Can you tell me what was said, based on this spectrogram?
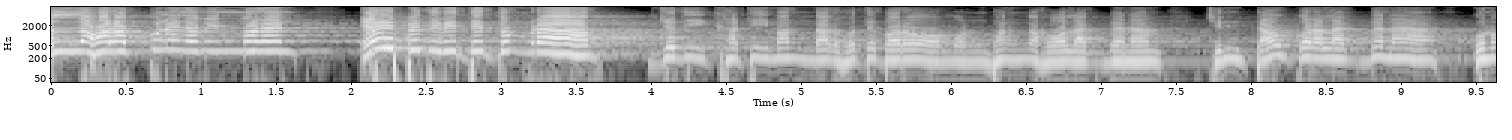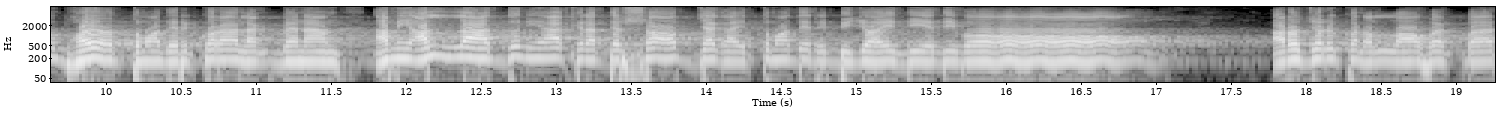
আল্লাহ রাব্বুল বলেন, এই পৃথিবীতে তোমরা যদি খাঁটি ইমানদার হতে পারো, মন ভাঙ্গা হওয়া লাগবে না। চিন্তাও করা লাগবে না, কোনো ভয় তোমাদের করা লাগবে না। আমি আল্লাহ দুনিয়া আখেরাতের সব জায়গায় তোমাদের বিজয় দিয়ে দিব। আরও জোরে কন আল্লাহ একবার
